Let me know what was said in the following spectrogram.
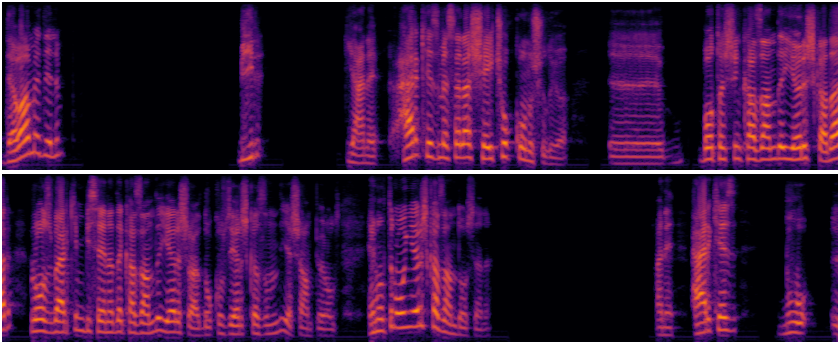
Devam edelim. Bir yani herkes mesela şey çok konuşuluyor. Ee, Bottas'ın kazandığı yarış kadar Rosberg'in bir senede kazandığı yarış var. 9 yarış kazandı ya şampiyon oldu. Hamilton 10 yarış kazandı o sene. Hani herkes bu e,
